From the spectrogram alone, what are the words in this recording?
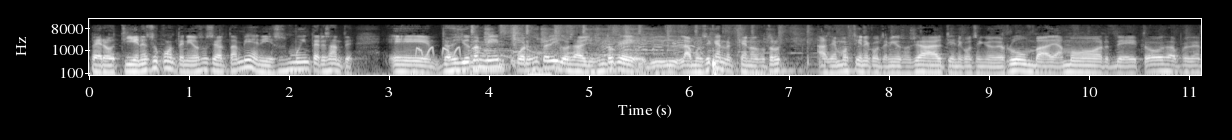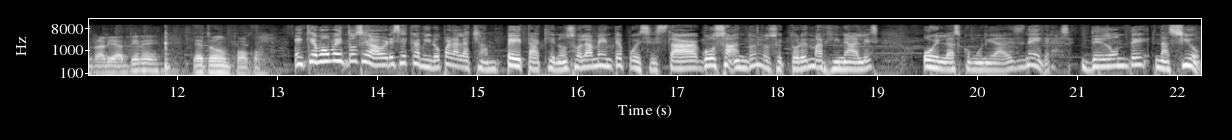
pero tiene su contenido social también y eso es muy interesante. Eh, entonces yo también, por eso te digo, o sea, yo siento que la música que nosotros hacemos tiene contenido social, tiene contenido de rumba, de amor, de todo, o sea, pues en realidad tiene de todo un poco. ¿En qué momento se abre ese camino para la champeta, que no solamente pues está gozando en los sectores marginales o en las comunidades negras? ¿De dónde nació?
